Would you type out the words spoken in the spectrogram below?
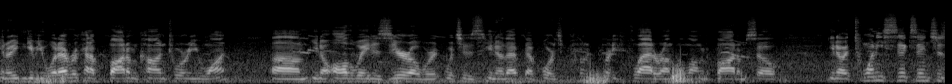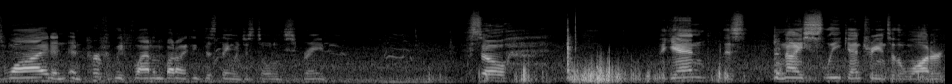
you know, you can give you whatever kind of bottom contour you want. Um, you know, all the way to zero, where, which is, you know, that, that board's pr- pretty flat around along the bottom. So, you know, at 26 inches wide and, and perfectly flat on the bottom, I think this thing would just totally scream. So, again, this nice sleek entry into the water,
